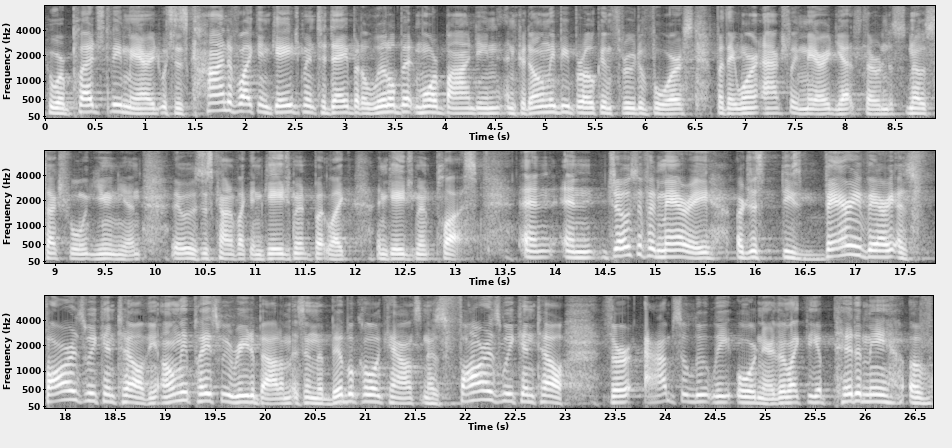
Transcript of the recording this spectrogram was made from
who were pledged to be married, which is kind of like engagement today, but a little bit more binding and could only be broken through divorce, but they weren't actually married yet. So there was no sexual union. It was just kind of like engagement, but like engagement plus. And, and Joseph and Mary are just these very, very, as far as we can tell, the only place we read about them is in the biblical accounts. And as far as we can tell, they're absolutely ordinary. They're like the epitome of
